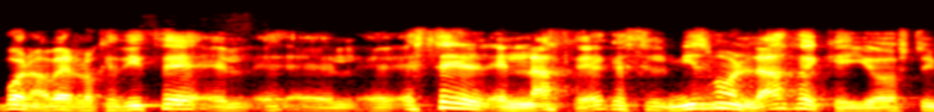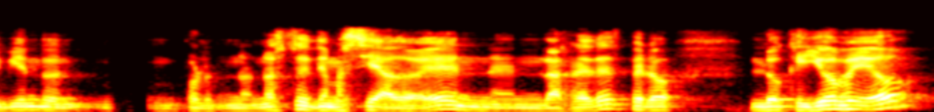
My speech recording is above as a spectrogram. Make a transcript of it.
Bueno, a ver, lo que dice este enlace, que es el mismo enlace que yo estoy viendo, no, estoy demasiado ¿eh? en, las redes, pero lo que yo veo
